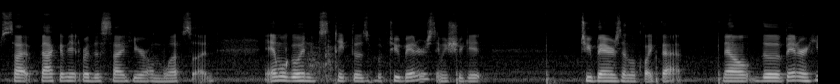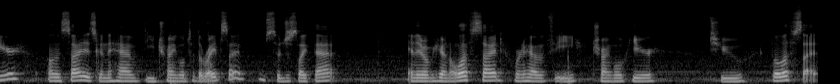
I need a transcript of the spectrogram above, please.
side back of it or this side here on the left side. And we'll go ahead and take those two banners and we should get two banners that look like that. Now the banner here on the side is going to have the triangle to the right side, so just like that. And then over here on the left side, we're going to have the triangle here to the left side.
